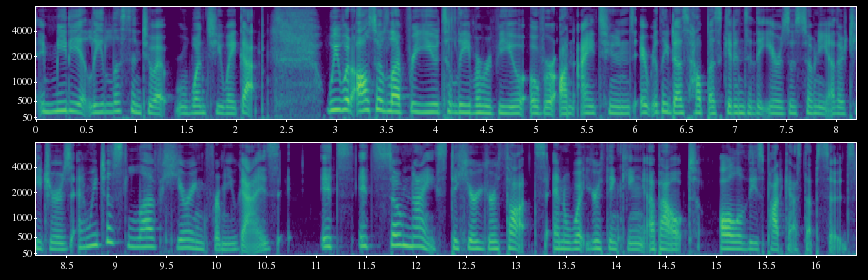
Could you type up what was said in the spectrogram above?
immediately listen to it once you wake up. We would also love for you to leave a review over on iTunes. It really does help us get into the ears of so many other teachers and we just love hearing from you guys it's it's so nice to hear your thoughts and what you're thinking about all of these podcast episodes.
